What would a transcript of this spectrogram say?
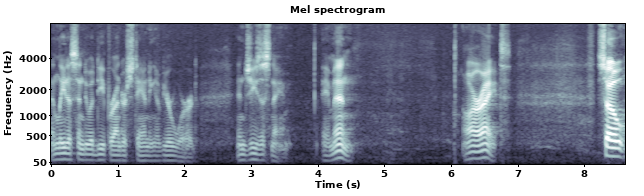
and lead us into a deeper understanding of your word. In Jesus' name, amen. All right. So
